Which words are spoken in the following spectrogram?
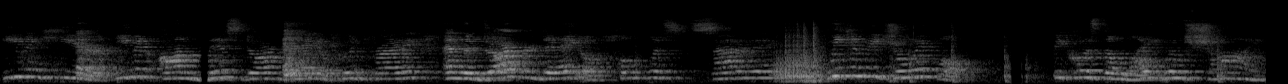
Even here, even on this dark day of Good Friday and the darker day of hopeless Saturday, we can be joyful because the light will shine.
